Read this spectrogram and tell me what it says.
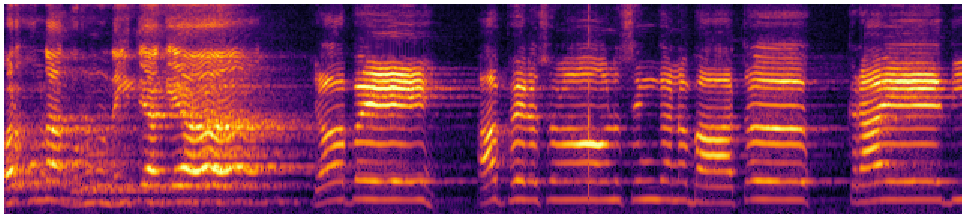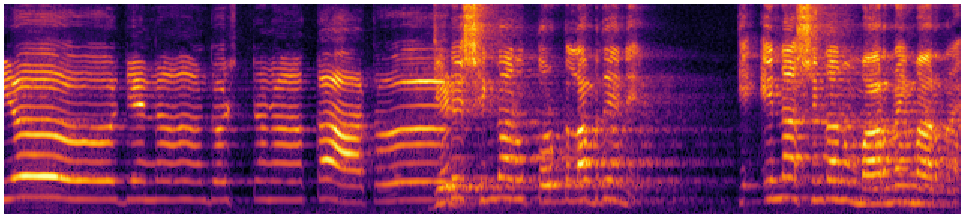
ਪਰ ਉਹਨਾਂ ਗੁਰੂ ਨੂੰ ਨਹੀਂ ਤਿਆਗਿਆ ਚਾਪੇ ਆ ਫਿਰ ਸੁਣਾਉਣ ਸਿੰਘਨ ਬਾਤ, ਕਰਾਏ ਦਿਓ ਜਿਨ ਦੁਸ਼ਟਨ ਘਾਤ। ਜਿਹੜੇ ਸਿੰਘਾਂ ਨੂੰ ਤੁਰਕ ਲੱਭਦੇ ਨੇ ਕਿ ਇਹਨਾਂ ਸਿੰਘਾਂ ਨੂੰ ਮਾਰਨਾ ਹੀ ਮਾਰਨਾ ਹੈ।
